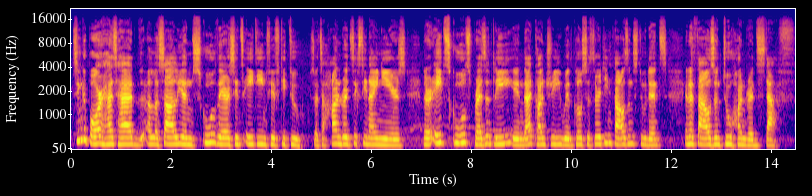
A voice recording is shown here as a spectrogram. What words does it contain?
Singapore has had a Lasallian school there since 1852. So it's 169 years. There are eight schools presently in that country with close to 13,000 students and 1,200 staff.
